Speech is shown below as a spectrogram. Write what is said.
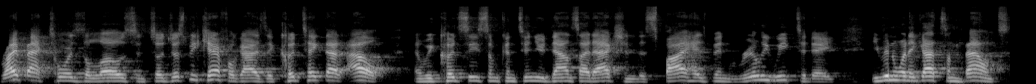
right back towards the lows. And so just be careful, guys. It could take that out and we could see some continued downside action. The SPY has been really weak today, even when it got some bounce.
